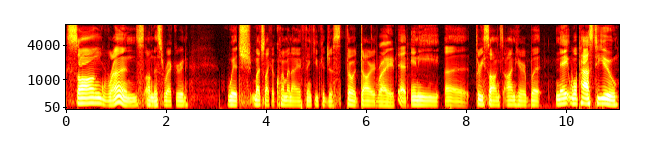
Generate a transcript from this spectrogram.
song runs on this record, which much like Aquemini, I think you could just throw a dart Right. at any uh, three songs on here. But Nate, we'll pass to you.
